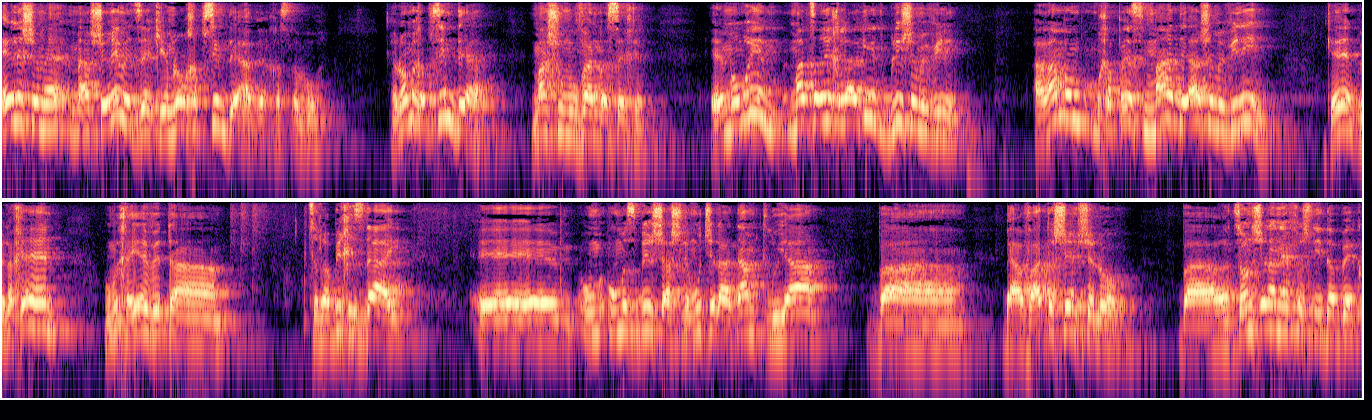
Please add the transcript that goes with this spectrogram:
אלה שמאפשרים את זה, כי הם לא מחפשים דעה ביחס לבורא. הם לא מחפשים דעה, משהו מובן בשכל. הם אומרים מה צריך להגיד בלי שמבינים. הרמב"ם מחפש מה הדעה שמבינים, כן? ולכן הוא מחייב את ה... אצל רבי חסדאי, אה, הוא, הוא מסביר שהשלמות של האדם תלויה ב, באהבת השם שלו, ברצון של הנפש להידבק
